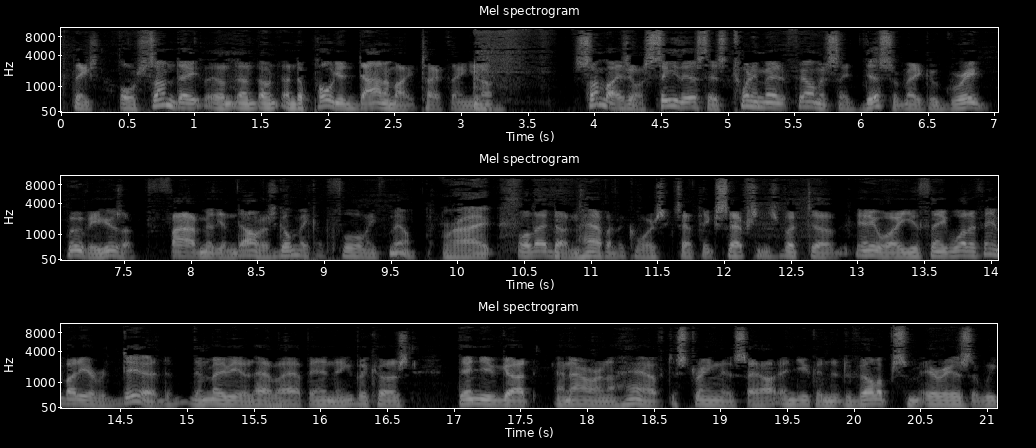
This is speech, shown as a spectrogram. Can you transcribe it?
thinks, oh, someday, a, a, a Napoleon Dynamite type thing, you know, somebody's going to see this, this 20 minute film and say, this would make a great movie. Here's a $5 million. Go make a full length film. Right. Well, that doesn't happen, of course, except exceptions. But, uh, anyway, you think, well, if anybody ever did, then maybe it'd have a happy ending because then you've got an hour and a half to string this out and you can develop some areas that we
